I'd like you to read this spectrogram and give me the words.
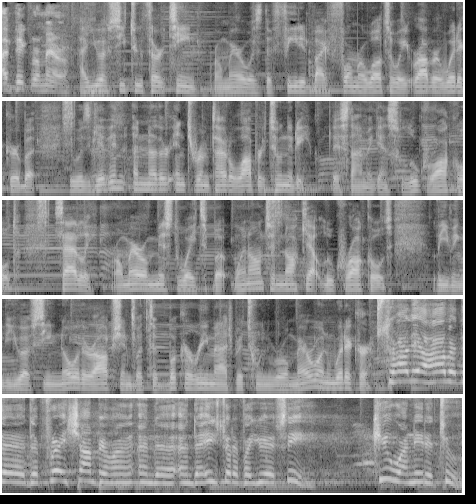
I pick Romero. At UFC 213, Romero was defeated by former welterweight Robert Whittaker, but he was given another interim title opportunity, this time against Luke Rockhold. Sadly, Romero missed weight, but went on to knock out Luke Rockhold, leaving the UFC no other option but to book a rematch between Romero and Whittaker. Australia have the, the first champion in the, in the history of UFC. Cuba needed two.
